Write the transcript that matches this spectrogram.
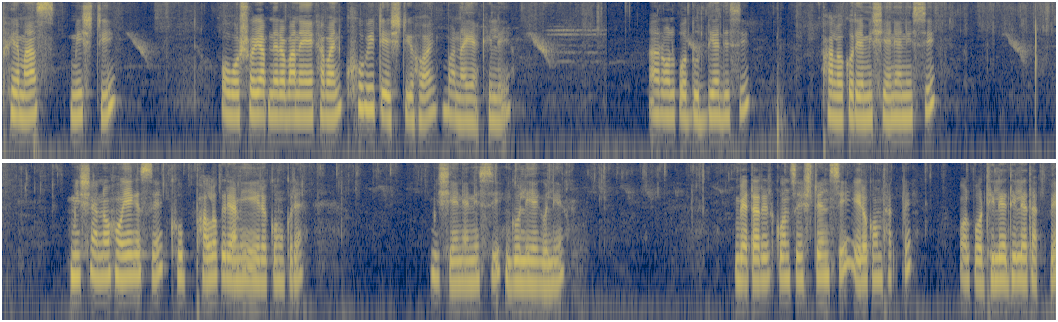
ফেমাস মিষ্টি। অবশ্যই আপনারা বানাইয়া খাবেন, খুবই টেস্টি হয় বানাইয়া খেলে। আর অল্প দুধ দিয়ে দিছি। ভালো করে মিশিয়ে নিয়ে নিচ্ছি মিশানো হয়ে গেছে, খুব ভালো করে আমি এরকম করে মিশিয়ে নিয়ে নিচ্ছি গলিয়ে গলিয়ে। ব্যাটারের কনসিস্টেন্সি এরকম থাকবে, অল্প ঢিলে ঢিলে থাকবে।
